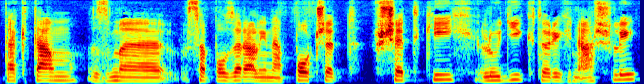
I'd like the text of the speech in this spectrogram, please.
tak tam sme sa pozerali na počet všetkých ľudí, ktorých našli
